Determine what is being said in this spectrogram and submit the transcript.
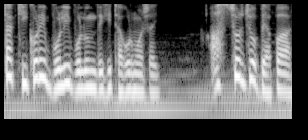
তা কি করে বলি বলুন দেখি ঠাকুর মশাই আশ্চর্য ব্যাপার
